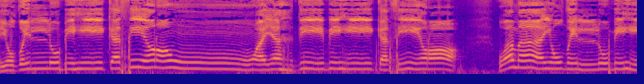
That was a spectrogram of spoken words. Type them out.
يضل به كثيرا ويهدي به كثيرا وما يضل به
